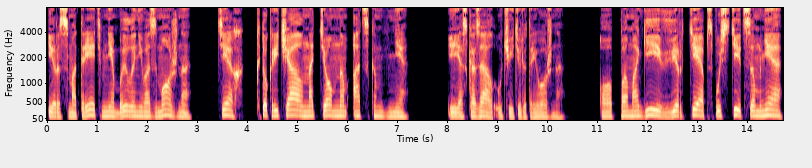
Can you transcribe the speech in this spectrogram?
и рассмотреть мне было невозможно тех, кто кричал на темном адском дне. И я сказал учителю тревожно: "О, помоги в вертеп спуститься мне!"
